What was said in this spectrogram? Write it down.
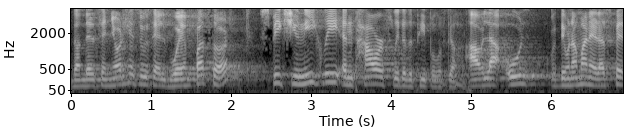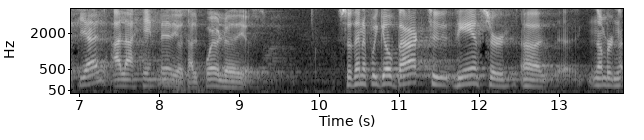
donde el Señor Jesús, el buen pastor, speaks uniquely and powerfully to the people of God. habla un- de una manera especial a la gente de Dios, al pueblo de Dios. So then, if we go back to the answer, uh, number n-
